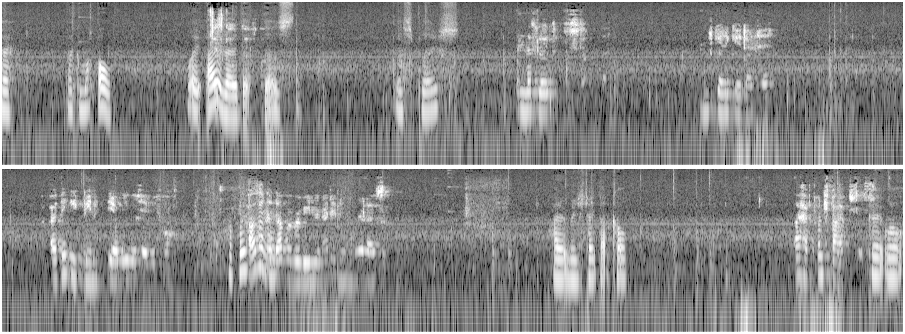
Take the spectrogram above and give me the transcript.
Okay. Back in my... Oh. Wait, I Just didn't know that there's... This place. And there's loads of stuff there. I'm just gonna go down here. I think you've been, yeah, we were here before. Have we? I was in another ravine and I didn't even realize. I didn't mean to take that coal. I have 25, Okay, well,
